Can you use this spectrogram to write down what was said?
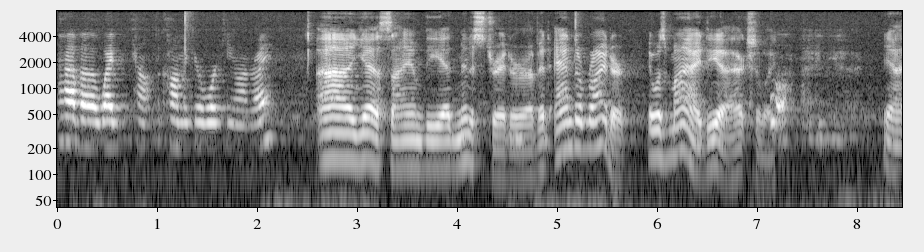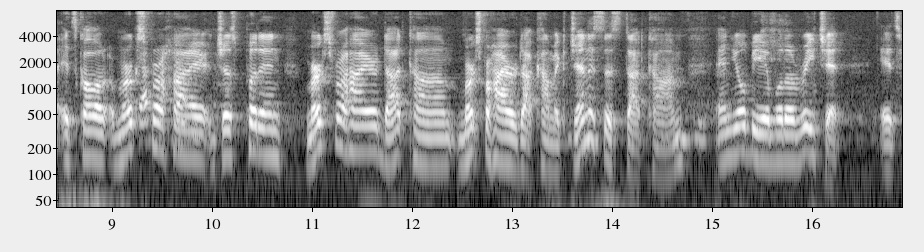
have a webcomic comic you're working on, right? Uh, yes, I am the administrator of it and a writer. It was my idea, actually. Cool. Yeah, it's called Mercs for Hire. Just put in mercsforhire.com, mercsforhire.comicgenesis.com, and you'll be able to reach it. It's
